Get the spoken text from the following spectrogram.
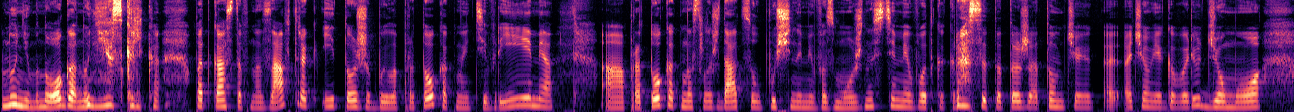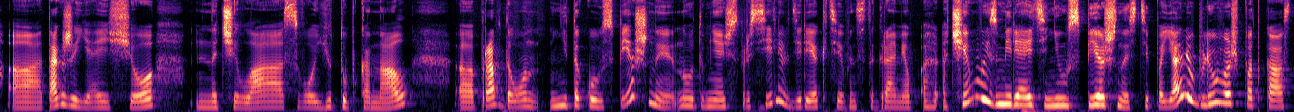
ну, немного, но несколько подкастов на завтрак, и тоже было про то, как найти время, а, про то, как наслаждаться упущенными возможностями, вот как раз это тоже о том, о чем я говорю, Джомо. А, также я еще начала свой YouTube-канал, правда, он не такой успешный. Ну, вот у меня еще спросили в директе в Инстаграме, а, а чем вы измеряете неуспешность? Типа, я люблю ваш подкаст.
